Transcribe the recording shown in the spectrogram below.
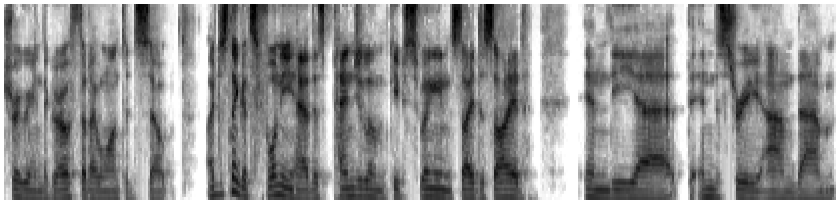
triggering the growth that I wanted. So I just think it's funny how this pendulum keeps swinging side to side in the uh, the industry, and um,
